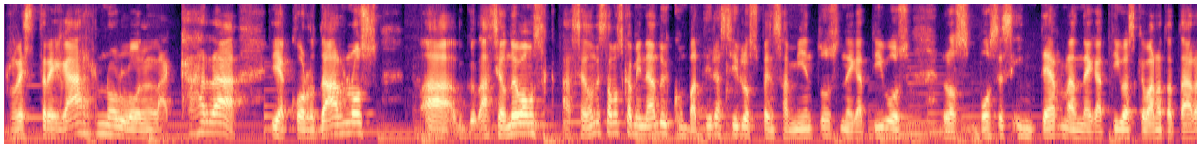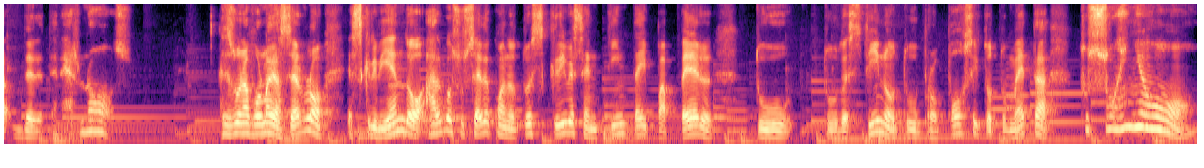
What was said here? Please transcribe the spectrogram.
restregárnoslo en la cara y acordarnos uh, hacia dónde vamos, hacia dónde estamos caminando y combatir así los pensamientos negativos, las voces internas negativas que van a tratar de detenernos. Esa es una forma de hacerlo, escribiendo. Algo sucede cuando tú escribes en tinta y papel tu, tu destino, tu propósito, tu meta, tu sueño.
